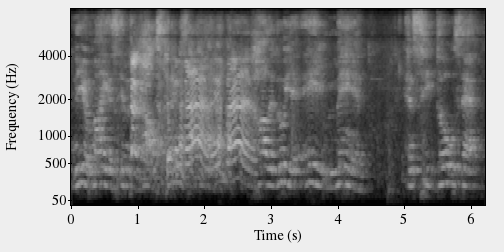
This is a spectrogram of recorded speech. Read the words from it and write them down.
Nehemiahs in the house. Come on. Amen. Amen. Hallelujah. Amen. And see, those that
